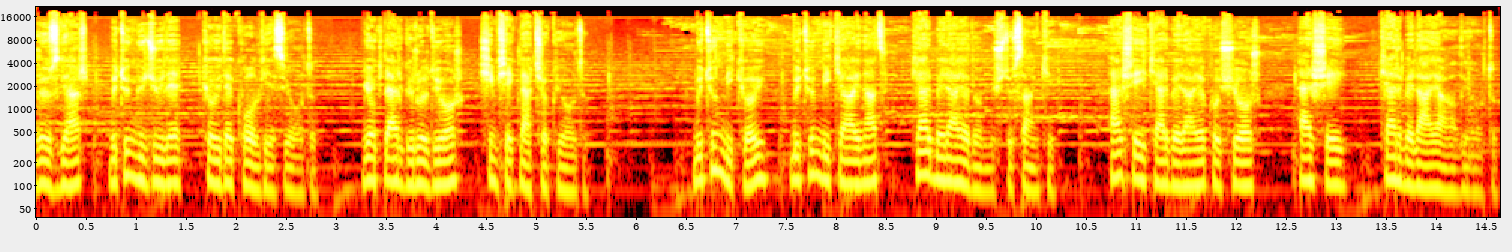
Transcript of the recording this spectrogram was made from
Rüzgar bütün gücüyle köyde kol geziyordu. Gökler gürüldüyor, şimşekler çakıyordu. Bütün bir köy, bütün bir kainat Kerbela'ya dönmüştü sanki. Her şey Kerbela'ya koşuyor, her şey Kerbela'ya ağlıyordu.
